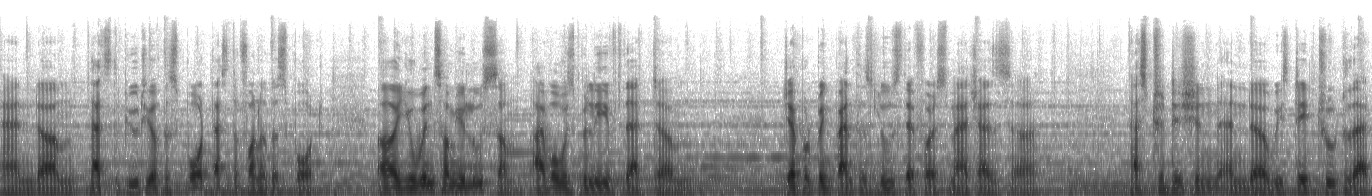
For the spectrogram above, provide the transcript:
And um, that's the beauty of the sport, that's the fun of the sport. Uh, you win some, you lose some. I've always believed that um, Jaipur Pink Panthers lose their first match as, uh, as tradition, and uh, we stay true to that.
